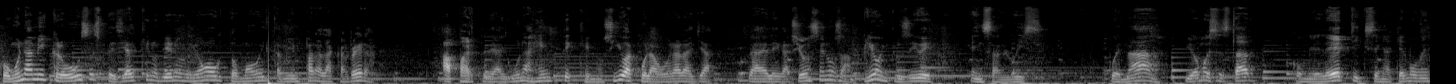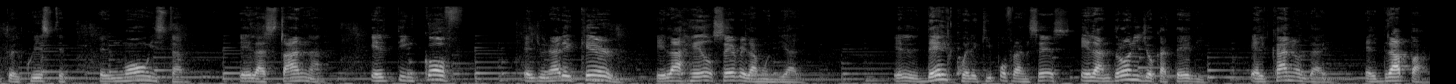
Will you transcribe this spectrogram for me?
con una microbús especial que nos dieron un automóvil también para la carrera. Aparte de alguna gente que nos iba a colaborar allá, la delegación se nos amplió inclusive en San Luis. Pues nada, íbamos a estar con el Ethics en aquel momento del Quistep, el Movistar, el Astana, el Tinkoff, el United Care, el AG2R, la Mundial, el Delco, el equipo francés, el Androni Giocatelli, el Canaldai, el Drapa,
